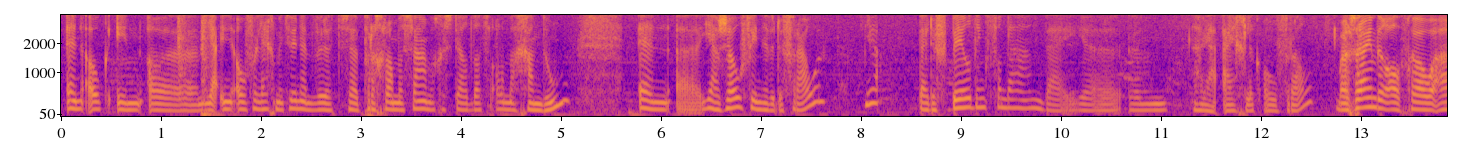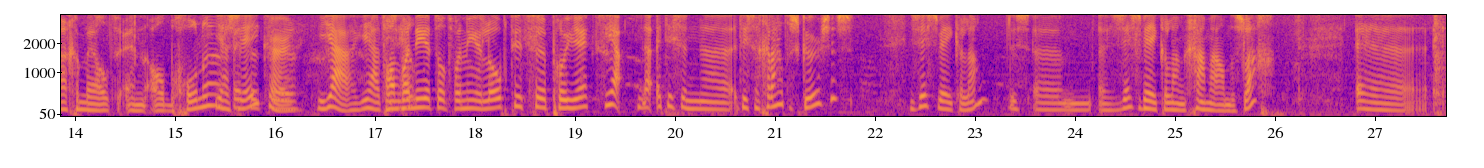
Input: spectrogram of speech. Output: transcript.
En ook in, eh, ja, in overleg met hun hebben we het eh, programma samengesteld wat we allemaal gaan doen. En eh, ja, zo vinden we de vrouwen. Ja, bij de verbeelding vandaan, bij ehm, nou ja, eigenlijk overal. Maar zijn er al vrouwen aangemeld en al begonnen? met het, Jazeker. eh, ja, ja, het van is heel- wanneer tot wanneer loopt dit eh, project? Ja, nou, het, is een, het is een gratis cursus. Zes weken lang. Dus ehm, eh, zes weken lang gaan we aan de slag.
